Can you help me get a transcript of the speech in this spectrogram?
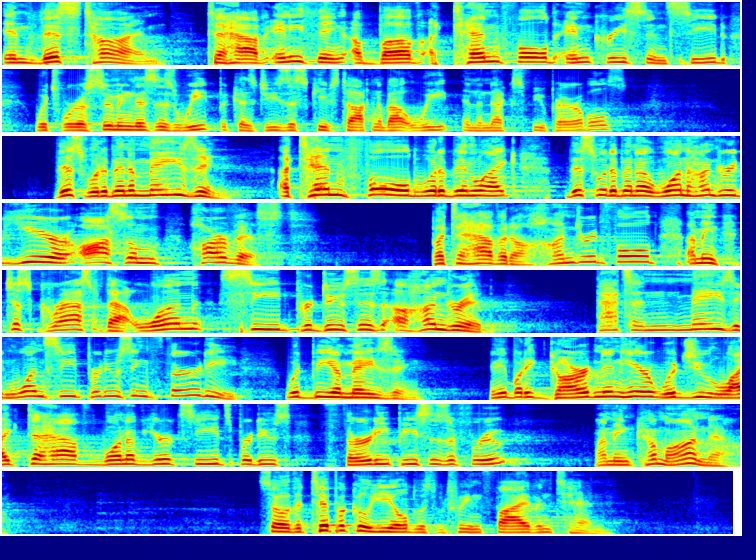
in this time to have anything above a tenfold increase in seed which we're assuming this is wheat because Jesus keeps talking about wheat in the next few parables. This would have been amazing. A tenfold would have been like, this would have been a 100 year awesome harvest. But to have it a hundredfold, I mean, just grasp that. One seed produces a hundred. That's amazing. One seed producing 30 would be amazing. Anybody gardening here? Would you like to have one of your seeds produce 30 pieces of fruit? I mean, come on now. So the typical yield was between 5 and 10.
